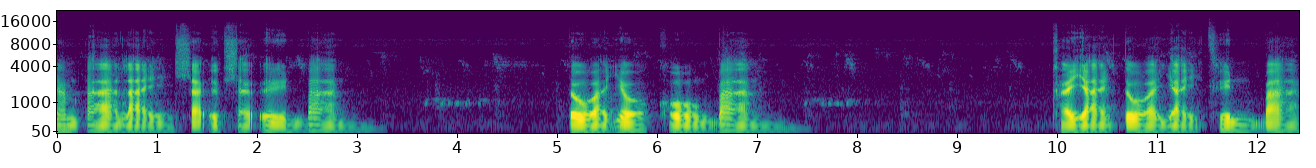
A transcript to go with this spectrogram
น้ำตาไหลสะอึกสะอื้นบ้าง ตัวโยกโคงบ้าง ขยายตัวใหญ่ขึ้นบ้าง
